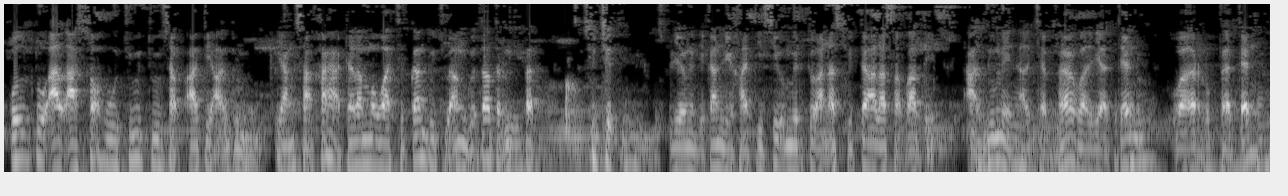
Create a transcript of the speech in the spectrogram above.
Kultu al asoh wujudu sab'ati adum Yang sahah adalah mewajibkan tujuh anggota terlibat sujud. Terus beliau ngendikan li hadisi umir tu anas juta ala sab'ati adumin al jabah wal yaden wal rubaten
